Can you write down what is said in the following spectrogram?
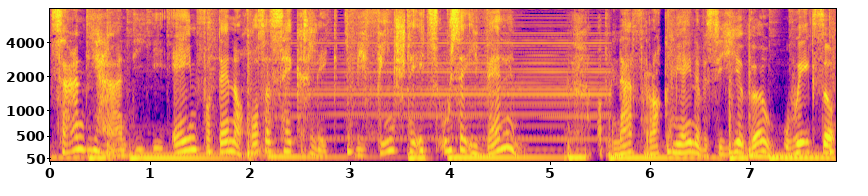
das Handy-Handy in einem von diesen Hosensäcken liegt, wie findest du jetzt raus, in welchem? Aber dann fragt mich einer, was ich hier will. Und ich so,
